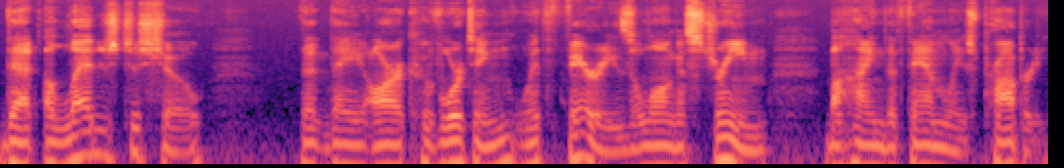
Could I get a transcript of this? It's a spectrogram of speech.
that allege to show that they are cavorting with fairies along a stream behind the family's property.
